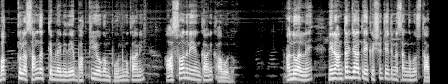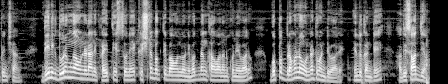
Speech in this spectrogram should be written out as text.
భక్తుల సాంగత్యం లేనిదే భక్తి యోగం పూర్ణము కానీ ఆస్వాదనీయం కానీ కాబోదు. అందువల్లనే నేను అంతర్జాతీయ కృష్ణ చైతన్య సంఘము స్థాపించాను. దీనికి దూరంగా ఉండడానికి ప్రయత్నిస్తూనే కృష్ణ భక్తి భావంలో నిమగ్నం కావాలనుకునేవారు గొప్ప భ్రమలో ఉన్నటువంటి వారే. ఎందుకంటే అది సాధ్యం.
